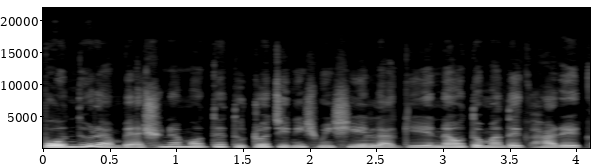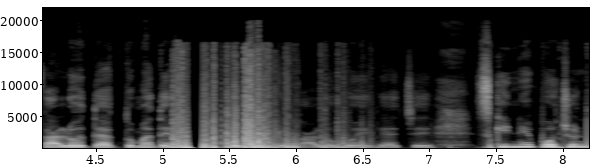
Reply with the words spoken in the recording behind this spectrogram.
বন্ধুরা বেসনের মধ্যে দুটো জিনিস মিশিয়ে লাগিয়ে নাও। তোমাদের ঘাড়ের কালো দাগ তোমাদের কালো হয়ে গেছে, স্কিনে প্রচণ্ড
